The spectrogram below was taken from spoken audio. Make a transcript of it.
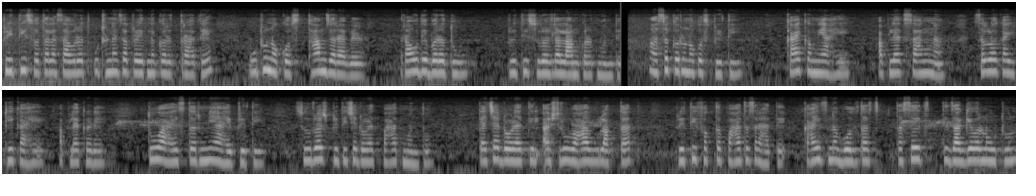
प्रीती स्वतःला सावरत उठण्याचा प्रयत्न करत राहते. उठू नकोस थांब जरा वेळ. राहू दे बरं तू प्रीती सूरजला लांब करत म्हणते. असं करू नकोस प्रीती. काय कमी आहे? आपल्यात सांग ना. सगळं काही ठीक आहे आपल्याकडे. तू आहेस तर मी आहे प्रीती. सूरज प्रीतीच्या डोळ्यात पाहत म्हणतो. त्याच्या डोळ्यातील अश्रू वाहू लागतात. प्रीती फक्त पाहतच राहते. काहीच न बोलताच तसेच ती जागेवरून उठून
